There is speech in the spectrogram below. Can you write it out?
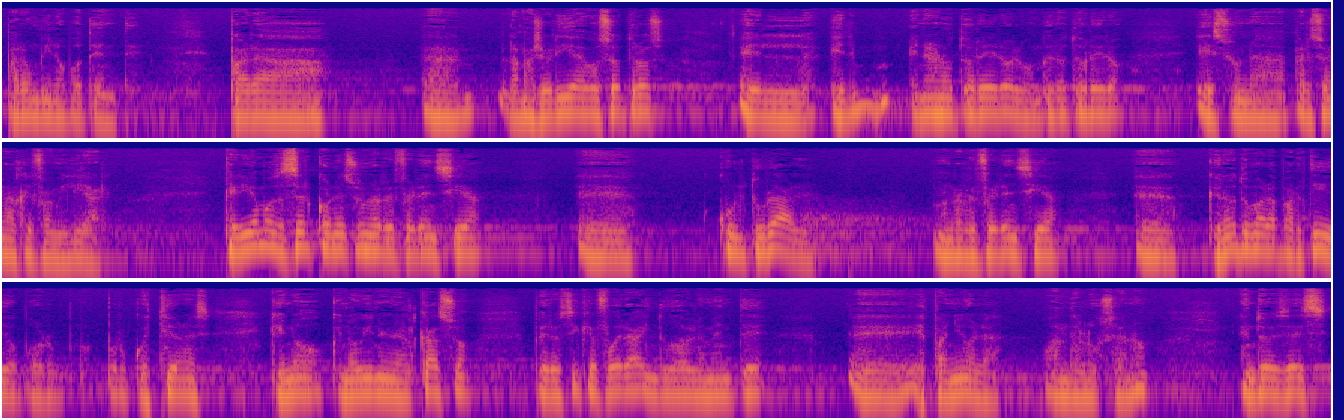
para un vino potente. Para la mayoría de vosotros, el, enano torero, el bombero torero, es un personaje familiar. Queríamos hacer con eso una referencia cultural una referencia eh, que no tomara partido por, cuestiones que no, que no vienen al caso, pero sí que fuera indudablemente eh, española o andaluza. ¿no? Entonces es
